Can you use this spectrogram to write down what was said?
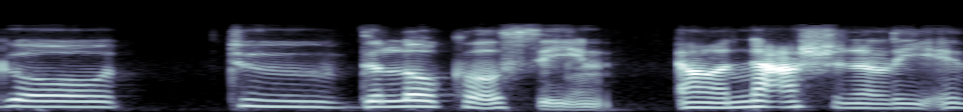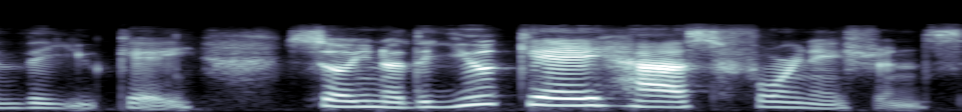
go to the local scene uh, nationally in the UK. So, you know, the UK has four nations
